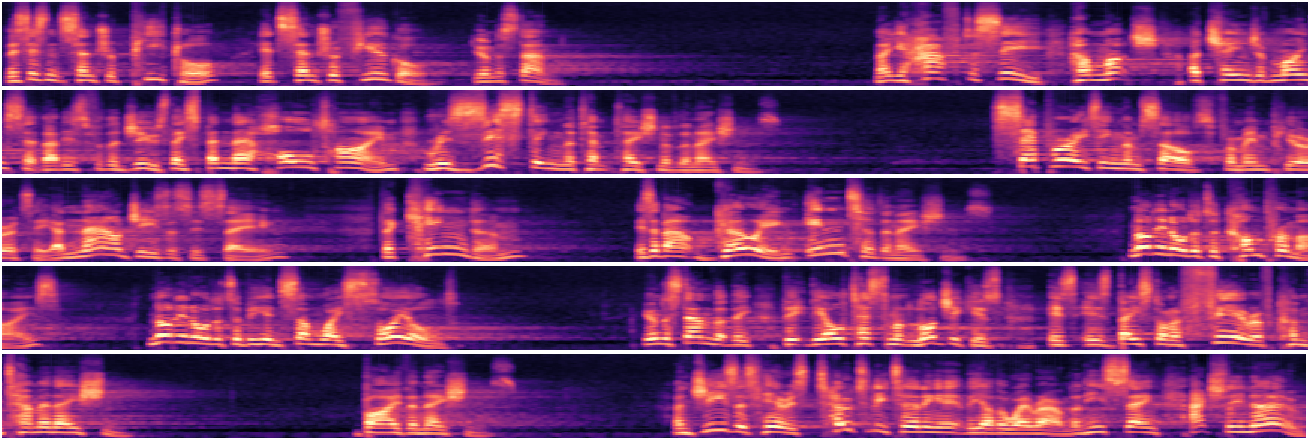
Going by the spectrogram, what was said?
This isn't centripetal, it's centrifugal. Do you understand? Now, you have to see how much a change of mindset that is for the Jews. They spend their whole time resisting the temptation of the nations, separating themselves from impurity. And now Jesus is saying the kingdom is about going into the nations, not in order to compromise, not in order to be in some way soiled. You understand that the, the, the Old Testament logic is, is, is based on a fear of contamination by the nations. And Jesus here is totally turning it the other way around. And he's saying, actually, no.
